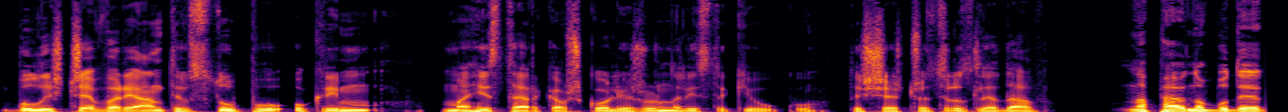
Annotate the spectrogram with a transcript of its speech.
були ще варіанти вступу, окрім магістерка в школі журналістики УКУ. Ти ще щось розглядав? Напевно, буде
